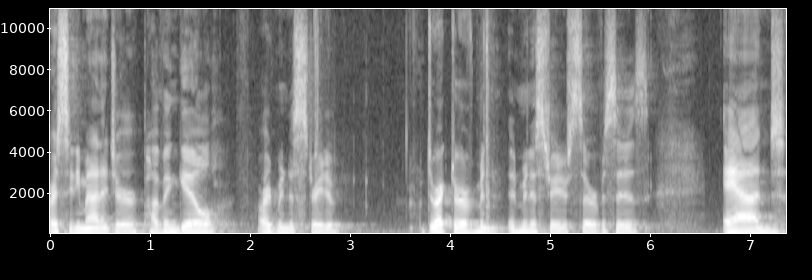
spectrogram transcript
our city manager, Pavan Gill, our administrative, director of administrative services, and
